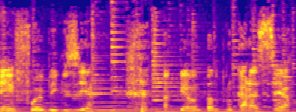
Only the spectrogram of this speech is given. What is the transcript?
Quem foi Big Z? tá perguntando pro cara certo.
